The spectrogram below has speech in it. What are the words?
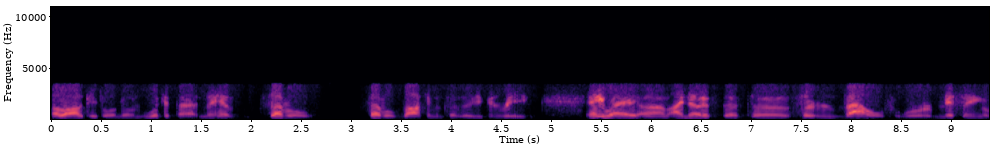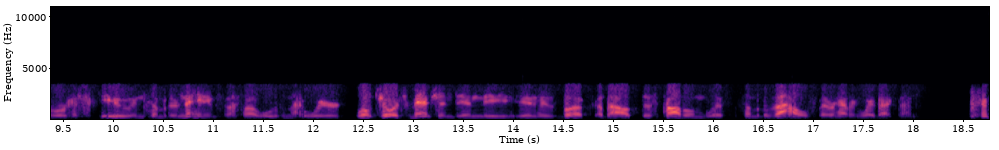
a lot of people go and look at that, and they have several several documents of it you can read. Anyway, um, I noticed that uh, certain vowels were missing or askew in some of their names. And I thought, well, isn't that weird? Well, George mentioned in the in his book about this problem with some of the vowels they were having way back then.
